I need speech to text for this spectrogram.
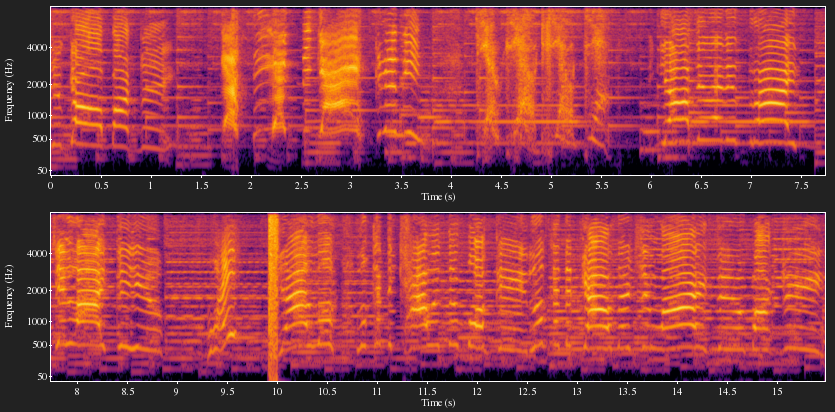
you go, monkey! Let me die, Kroogie! You're doing it right! She lied to you! What? Yeah, look! Look at the calendar, monkey! Look at the calendar! She lied to you, monkey!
